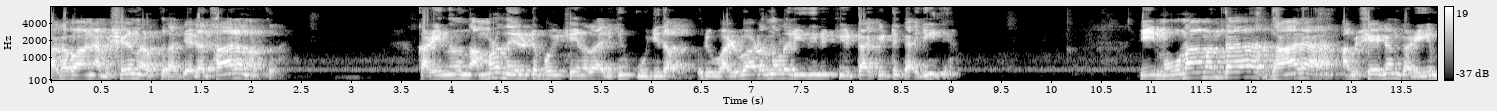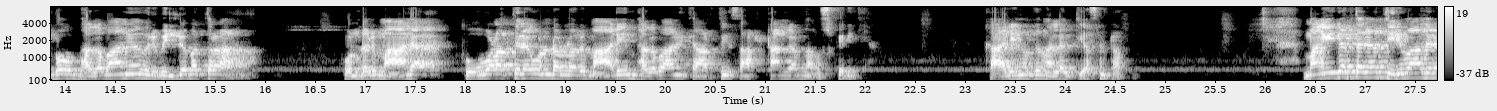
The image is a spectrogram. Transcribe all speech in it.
ഭഗവാൻ അഭിഷേകം നടത്തുക ജലധാര നടത്തുക. കഴിയുന്നത് നമ്മൾ നേരിട്ട് പോയി ചെയ്യുന്നതായിരിക്കും ഉചിതം. ഒരു വഴിപാടെന്നുള്ള രീതിയിൽ ചീട്ടാക്കിയിട്ട് കാര്യമില്ല. ഈ മൂന്നാമത്തെ ധാര അഭിഷേകം കഴിയുമ്പോൾ ഭഗവാന് ഒരു വില്ലുപത്ര കൊണ്ടൊരു മാല പൂവളത്തില കൊണ്ടുള്ള ഒരു മാലയും ഭഗവാന് ചാർത്തി സാഷ്ടാംഗം നമസ്കരിക്കുക കാര്യങ്ങൾക്ക് നല്ല വ്യത്യാസം ഉണ്ടാകും മകീരത്തര തിരുവാതിര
